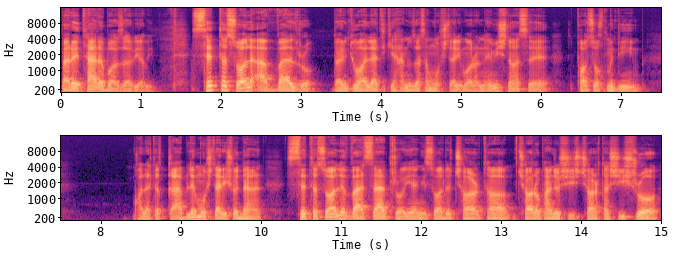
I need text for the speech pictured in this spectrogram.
برای طرح بازاریابی. سه تا سوال اول رو داریم تو حالتی که هنوز اصلا مشتری ما رو نمی‌شناسه پاسخ میدیم. حالت قبل مشتری شدن. سه تا سوال وسط رو یعنی سوال 4 تا 4 و 5 و 6 4 تا 6 رو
